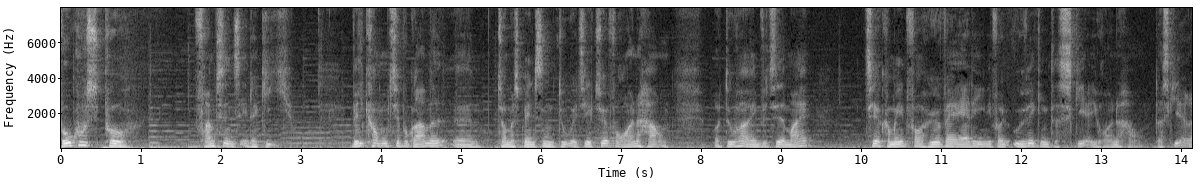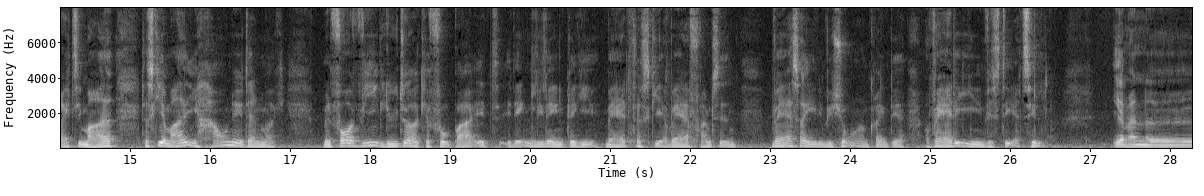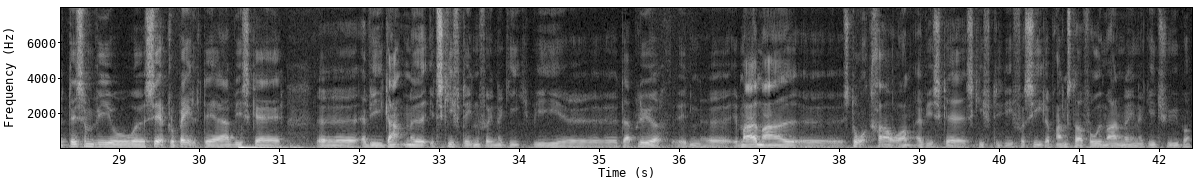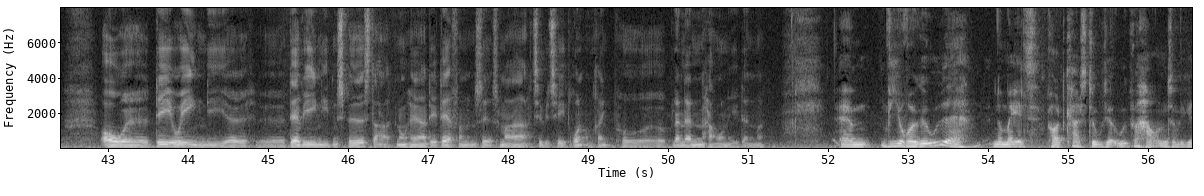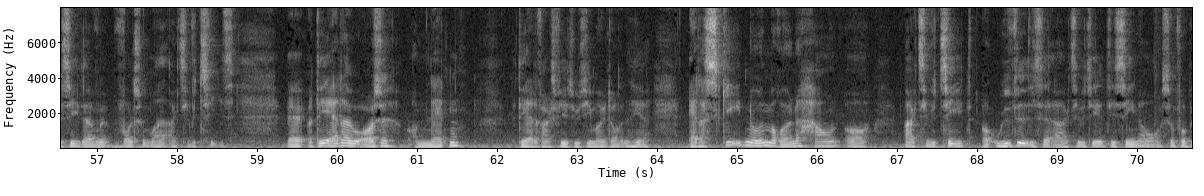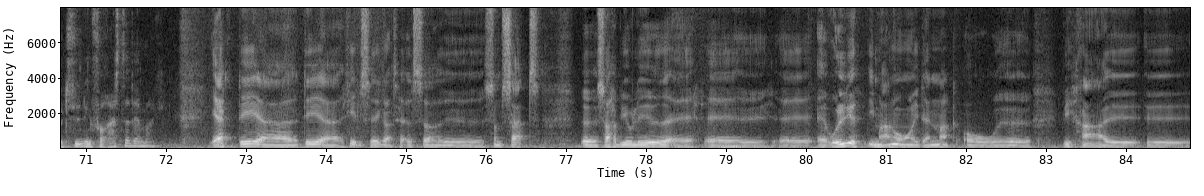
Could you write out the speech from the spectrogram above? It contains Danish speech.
Fokus på fremtidens energi. Velkommen til programmet, øh, Thomas Benson. Du er direktør for Rønne Havn, og du har inviteret mig til at komme ind for at høre, hvad er det egentlig for en udvikling, der sker i Rønne Havn. Der sker rigtig meget. Der sker meget i havne i Danmark. Men for at vi lyttere kan få bare et, et enkelt lille indblik i, hvad er det, der sker, hvad er fremtiden, hvad er så egentlig visioner omkring det og hvad er det, I investerer til? Jamen, øh, det som vi jo øh, ser globalt, det er, at vi skal øh, er vi i gang med et skifte inden for energi. Vi, øh, der bliver en, øh, et meget, meget øh, stor krav om, at vi skal skifte de fossile brændstoffer ud med andre energityper. Og øh, det er jo egentlig, øh, øh der er vi egentlig i den spæde start nu her, og det er derfor, man ser så meget aktivitet rundt omkring på øh, blandt andet havne i Danmark. Um, vi er rykket ud af normalt podcaststudier ud på havnen, så vi kan se, at der er voldsomt meget aktivitet. Uh, og det er der jo også om natten. Det er der faktisk 24 timer i døgnet her. Er der sket noget med Rønnehavn og aktivitet og udvidelse af aktivitet de senere år, som får betydning for resten af Danmark? Ja, det er, det er helt sikkert. Altså, øh, som sagt, øh, så har vi jo levet af, af, af, af olie i mange år i Danmark, og øh, vi har øh, øh,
